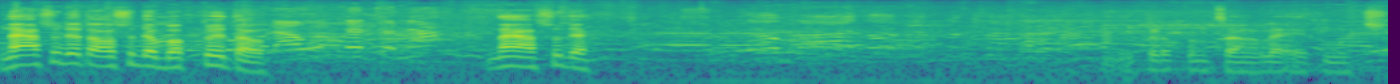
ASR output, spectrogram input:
नाही असू द्या असू द्या बघतोय तव लावून देते ना. नाही असू द्या. इकडं पण चांगलं आहेत मच्छी.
